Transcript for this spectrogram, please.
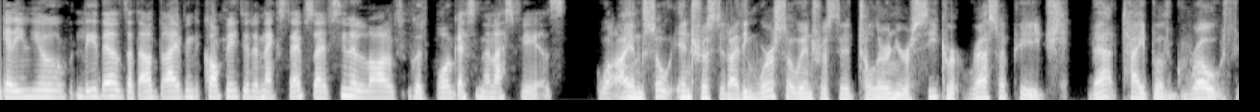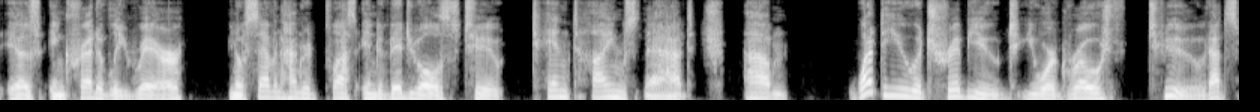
getting new leaders that are driving the company to the next step. So I've seen a lot of good progress in the last few years. Well, I am so interested. I think we're so interested to learn your secret recipe. That type of growth is incredibly rare. You know, 700 plus individuals to 10 times that. Um, what do you attribute your growth to? That's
